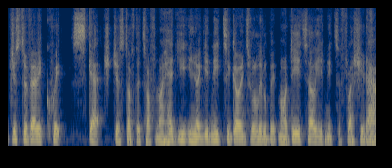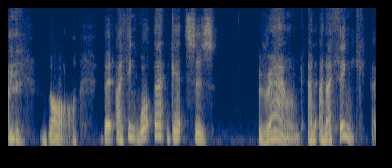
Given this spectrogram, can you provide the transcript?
just a very quick sketch, just off the top of my head. You, you know, you need to go into a little bit more detail. You need to flesh it out more. But I think what that gets us round, and and I think uh,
